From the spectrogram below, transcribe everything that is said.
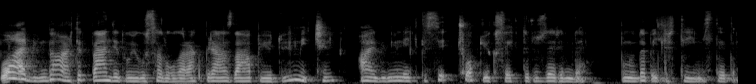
Bu albümde artık ben de duygusal olarak biraz daha büyüdüğüm için albümün etkisi çok yüksektir üzerimde. Bunu da belirteyim istedim.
